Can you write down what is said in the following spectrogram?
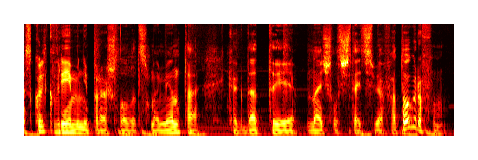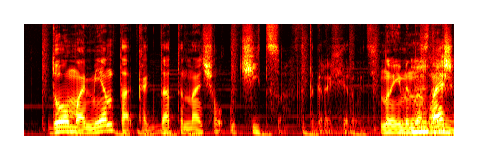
сколько времени прошло вот с момента, когда ты начал считать себя фотографом, до момента, когда ты начал учиться фотографировать? Ну, именно, Мгм. знаешь,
